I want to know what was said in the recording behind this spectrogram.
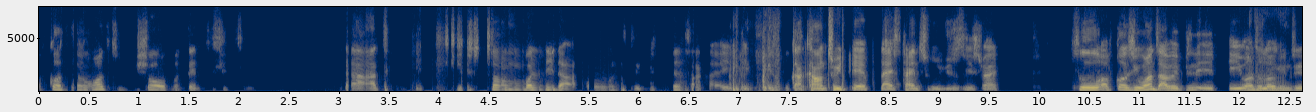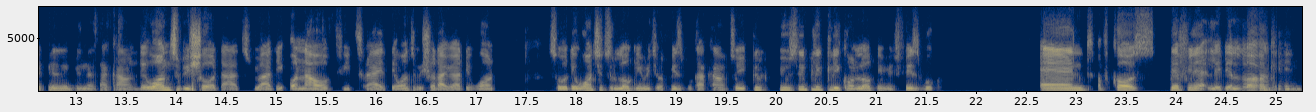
of course, they want to be sure of authenticity. That it is somebody that owns a business account, a Facebook account with them that is trying to use this, right? So of course, you want to have a you want to log into a Facebook business account, they want to be sure that you are the owner of it, right? They want to be sure that you are the one. So they want you to log in with your Facebook account. So you you simply click on login with Facebook, and of course, definitely the login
